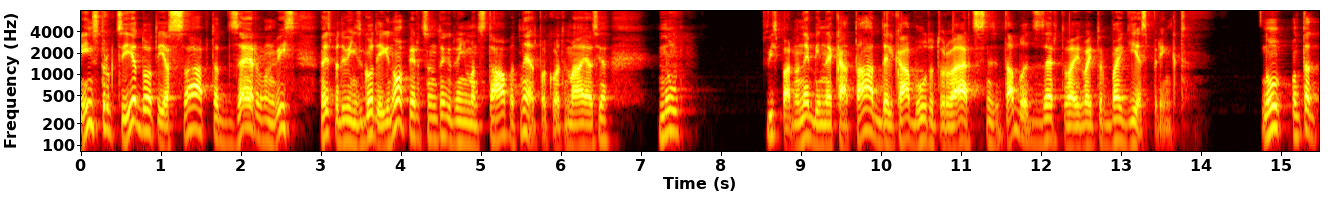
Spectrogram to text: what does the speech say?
instrukcija iedot, ja sāp, tad dzer un viss. Nu, Es pat viņas godīgi nopirku, un tagad viņi man stāv pat neatpakoti mājās. Ja, nu, vispār nu, nebija nekā tāda, dēļ kā būtu tur vērts nezinu, tabletes dzert vai, vai tur baigi iespringt. Nu, un tad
